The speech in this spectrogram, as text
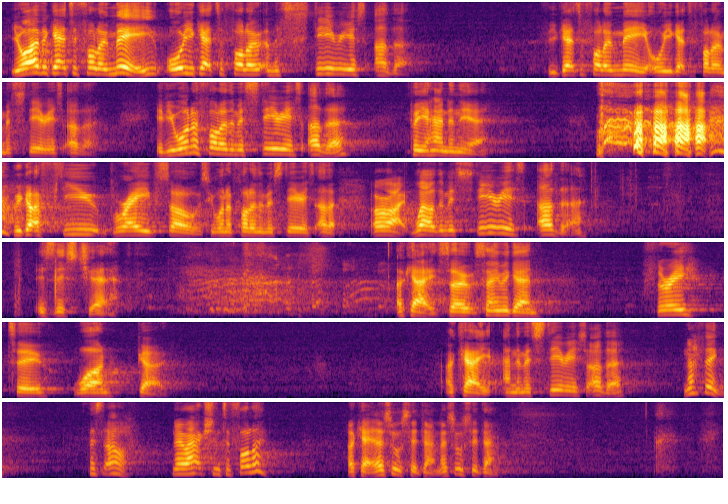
You either get to follow me or you get to follow a mysterious other. If You get to follow me or you get to follow a mysterious other. If you want to follow the mysterious other, put your hand in the air. We've got a few brave souls who want to follow the mysterious other. All right, well, the mysterious other is this chair. okay, so same again. Three, two, one, go. Okay, and the mysterious other, nothing. There's, oh, no action to follow. Okay, let's all sit down. Let's all sit down.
